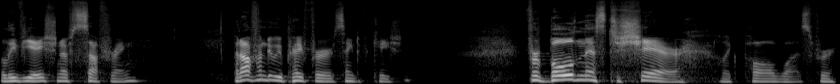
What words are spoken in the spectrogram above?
alleviation of suffering. But often do we pray for sanctification, for boldness to share, like Paul was, for,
